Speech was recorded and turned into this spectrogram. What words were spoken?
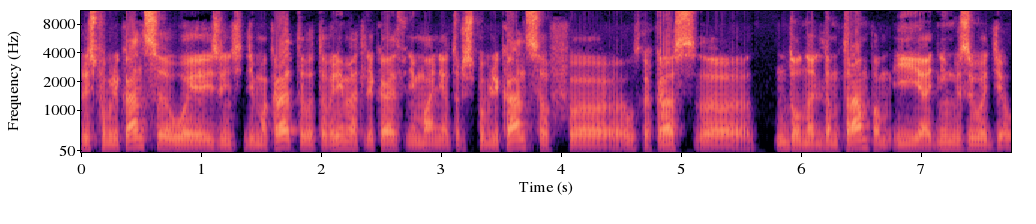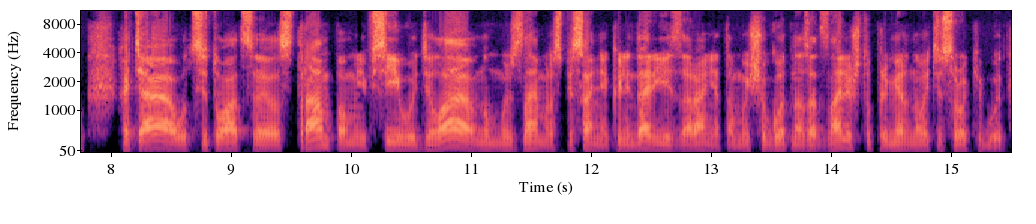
республиканцы, ой, извините, демократы в это время отвлекают внимание от республиканцев э, вот как раз э, Дональдом Трампом и одним из его дел. Хотя вот ситуация с Трампом и все его дела, ну, мы знаем расписание, календарь есть заранее, там мы еще год назад знали, что примерно в эти сроки будет.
